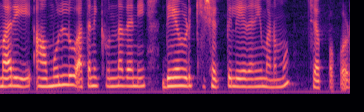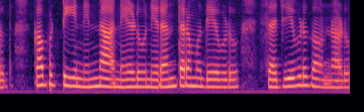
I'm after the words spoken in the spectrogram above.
మరి ఆ ముళ్ళు అతనికి ఉన్నదని దేవుడికి శక్తి లేదని మనము చెప్పకూడదు. కాబట్టి నిన్న నేడు నిరంతరము దేవుడు సజీవుడుగా ఉన్నాడు.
